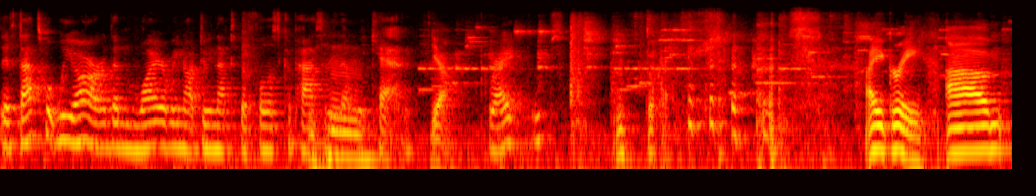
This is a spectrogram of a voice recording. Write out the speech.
If that's what we are, then why are we not doing that to the fullest capacity that we can? Yeah. Right? Oops. Okay. I agree. Um,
